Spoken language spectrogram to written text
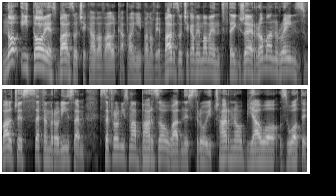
No i to jest bardzo ciekawa walka, panie i panowie. Bardzo ciekawy moment w tej grze. Roman Reigns walczy z Sethem Rollinsem. Seth Rollins ma bardzo ładny strój, czarno-biało-złoty.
